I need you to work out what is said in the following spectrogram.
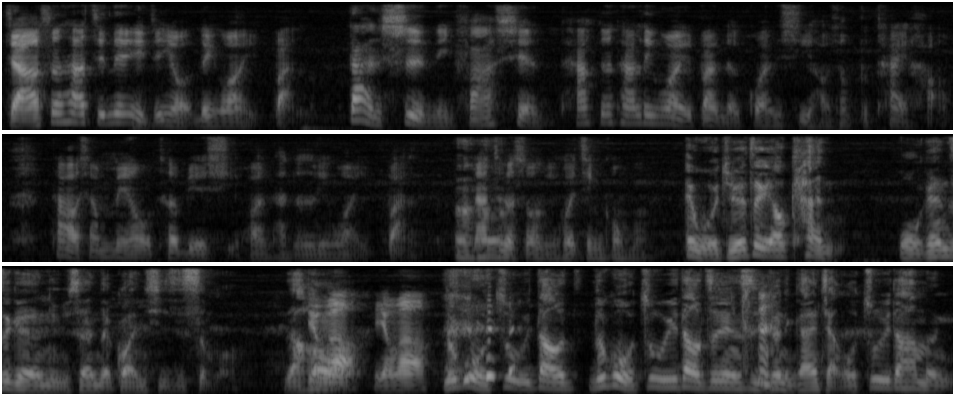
假设他今天已经有另外一半了。但是你发现他跟他另外一半的关系好像不太好，他好像没有特别喜欢他的另外一半，那这个时候你会进攻吗？哎，我觉得这个要看我跟这个女生的关系是什么，然后有没有有没有？如果我注意到，如果我注意到这件事情，就你刚才讲，我注意到他们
